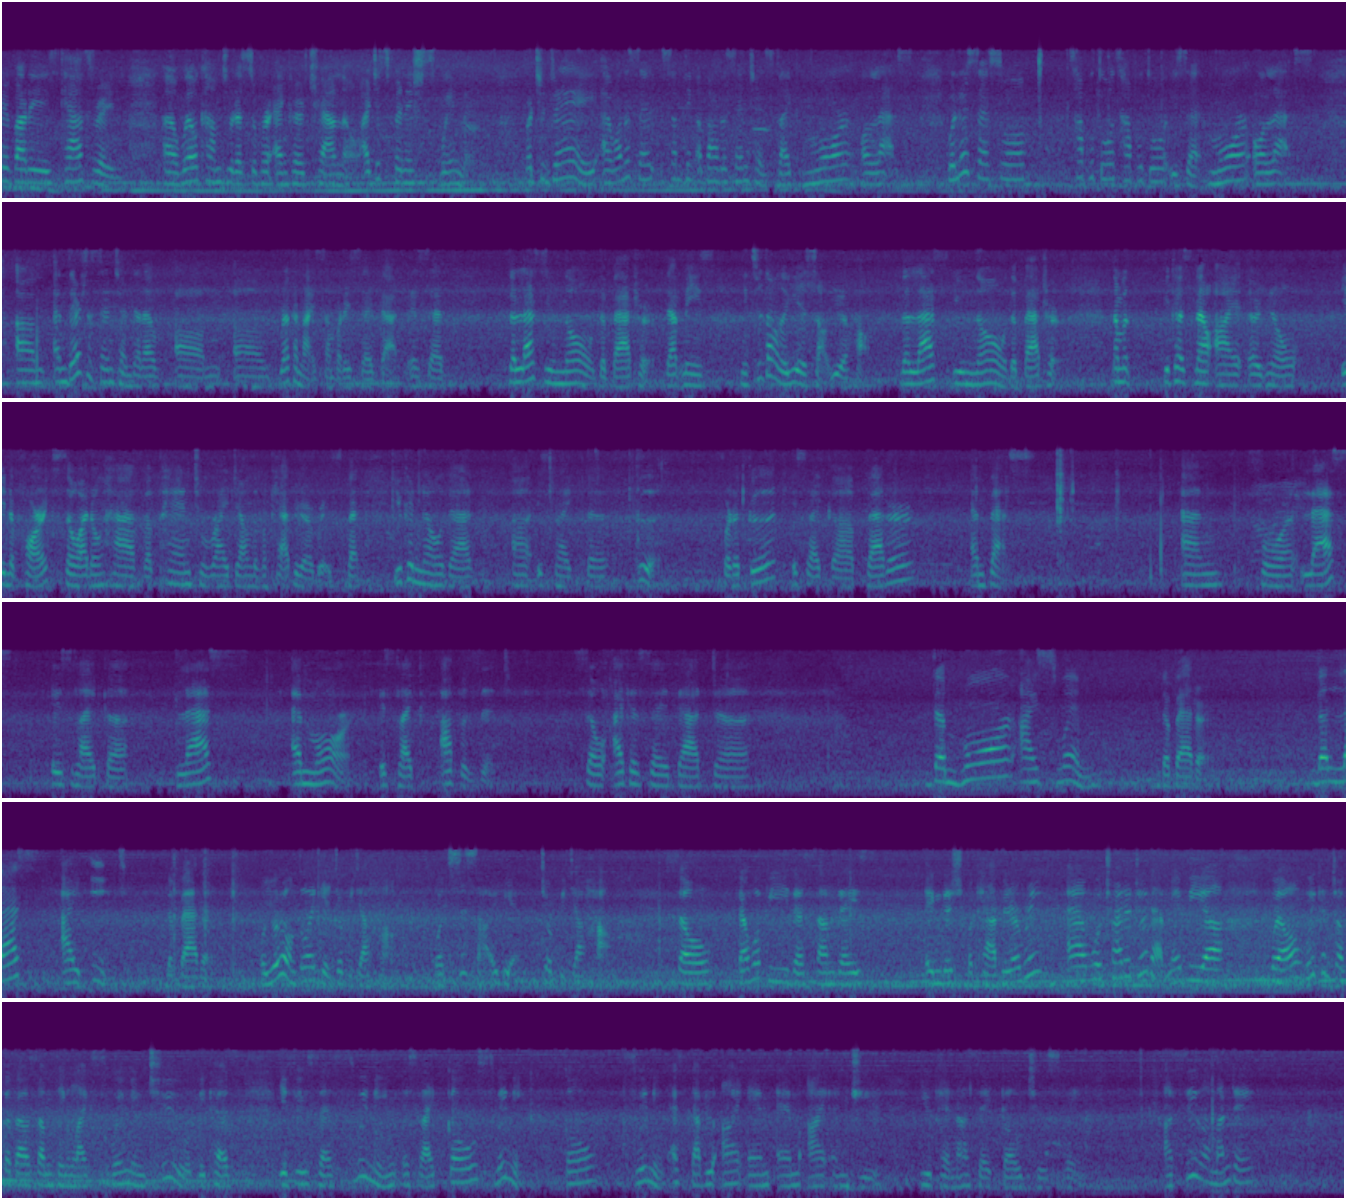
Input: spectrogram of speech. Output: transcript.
everybody, it's Catherine. Uh, welcome to the Super Anchor channel. I just finished swimming. But today, I want to say something about a sentence like more or less. When it says 说差不多,差不多, you said more or less. Um, and there's a sentence that I um, uh, recognize somebody said that. It said, the less you know, the better. That means 你知道的越少越好. The less you know, the better. 那么 because now I, uh, you know, in the park, so I don't have a pen to write down the vocabularies. But you can know that uh, it's like the good. For the good, it's like uh, better and best. And for less, it's like uh, less and more. It's like opposite. So I can say that uh, the more I swim, the better. The less I eat, the better. 我游泳多一点就比较好，我吃少一点就比较好。So that will be the Sunday's English vocabulary, and we'll try to do that. Maybe, uh, well, we can talk about something like swimming too, because if you say swimming, it's like go swimming, go swimming, S W I M M I N G. You cannot say go to swim. I'll see you on Monday.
